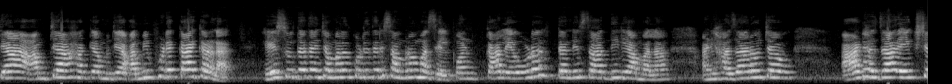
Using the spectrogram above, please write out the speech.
त्या आमच्या हाक्या म्हणजे आम्ही पुढे काय करणार? हे सुद्धा त्यांच्या मनात कुठेतरी संभ्रम असेल. पण काल एवढं त्यांनी साथ दिली आम्हाला. आणि हजारोच्या आठ हजार एकशे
